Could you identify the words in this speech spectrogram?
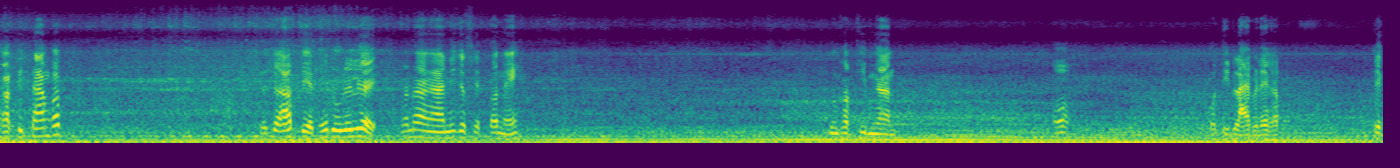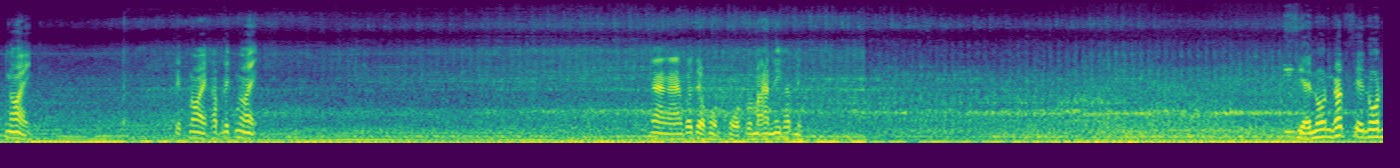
ฝากติดตามครับ เดี๋ยวจะอัปเดตให้ดูเรื่อยๆว่าหน้างานนี้จะเสร็จตอนไหนดูครับทีมงาน อ้กดติดลน์ไปเลยครับ เล็กน้อย เล็กน้อยครับ เล็กน้อย หน้างานก็จะโหดๆประมาณนี้ครับนี่เสียนนครับเสียนน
